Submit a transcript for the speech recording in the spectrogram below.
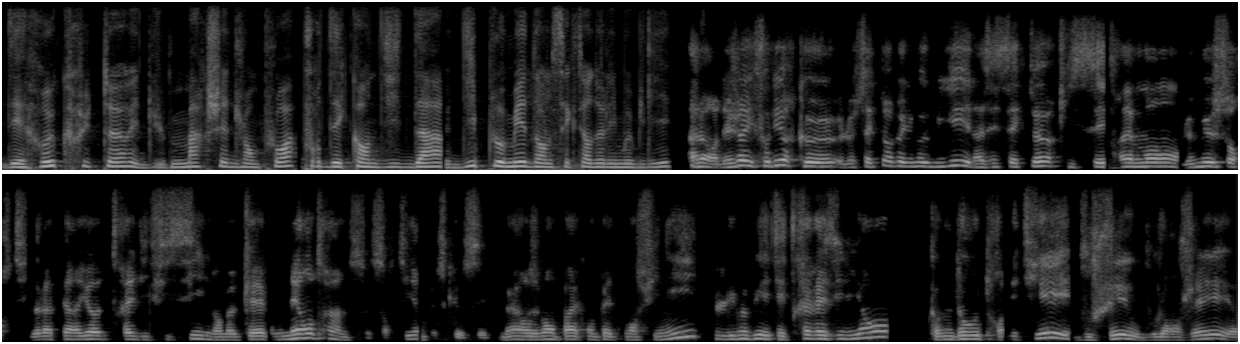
des recruteurs et du marché de l'emploi pour des candidats diplômés dans le secteur de l'immobilier Alors déjà, il faut dire que le secteur de l'immobilier est un des secteurs qui s'est vraiment le mieux sorti de la période très difficile dans laquelle on est en train de se sortir, parce que c'est malheureusement pas complètement fini. L'immobilier était très résilient, comme d'autres métiers, boucher ou boulanger, euh,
